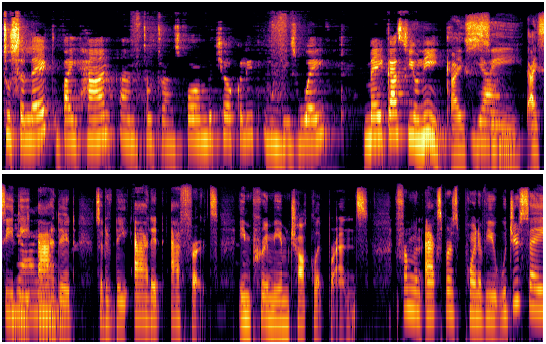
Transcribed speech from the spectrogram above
To select by hand and to transform the chocolate in this way make us unique. I see. Yeah. I see yeah, the yeah. added sort of the added efforts in premium chocolate brands. From an expert's point of view, would you say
